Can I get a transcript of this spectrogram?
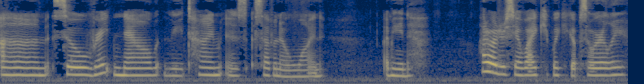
um, so right now the time is 7.01. I mean, I don't understand why I keep waking up so early.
